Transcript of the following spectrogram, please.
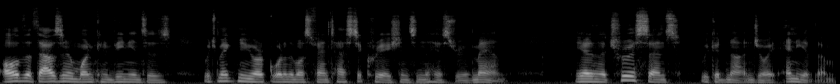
all of the thousand and one conveniences which make New York one of the most fantastic creations in the history of man. Yet, in the truest sense, we could not enjoy any of them.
